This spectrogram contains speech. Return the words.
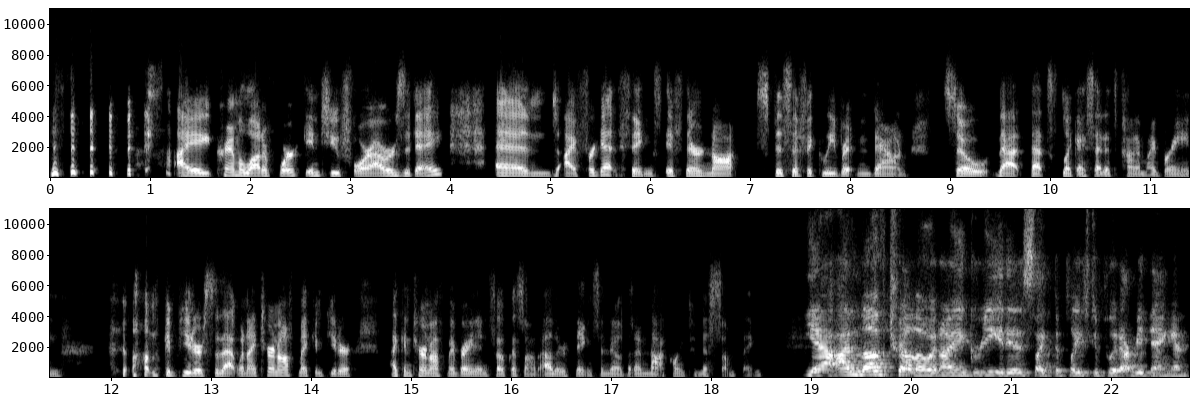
I cram a lot of work into four hours a day, and I forget things if they're not specifically written down. So that that's like I said, it's kind of my brain on the computer, so that when I turn off my computer, I can turn off my brain and focus on other things and know that I'm not going to miss something. Yeah, I love Trello and I agree it is like the place to put everything. And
